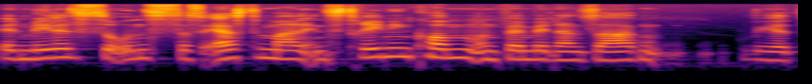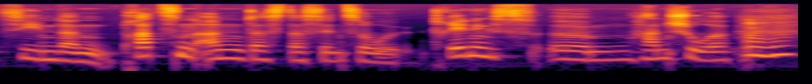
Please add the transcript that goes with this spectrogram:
wenn Mädels zu uns das erste Mal ins Training kommen und wenn wir dann sagen, wir ziehen dann Pratzen an, das, das sind so Trainingshandschuhe. Ähm, mhm.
